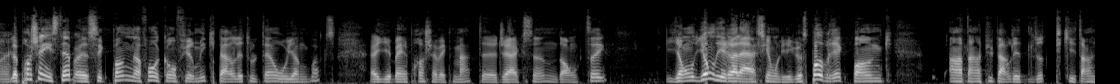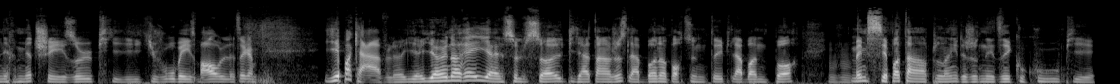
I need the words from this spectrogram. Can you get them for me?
Ouais. le prochain step, euh, c'est que Punk, dans le fond, a confirmé qu'il parlait tout le temps aux Young Bucks. Euh, il est bien proche avec Matt Jackson. Donc, tu sais, ils ont, ils ont des relations, les gars. C'est pas vrai que Punk entend plus parler de lutte puis qu'il est en ermite chez eux puis qu'il joue au baseball. là. Tu sais, comme... Il est pas cave, là. Il a, il a une oreille euh, sur le sol puis il attend juste la bonne opportunité puis la bonne porte. Même si c'est pas temps plein de juste venir dire coucou puis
